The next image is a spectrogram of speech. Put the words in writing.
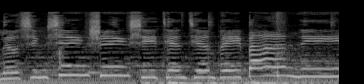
流星星讯息，天天陪伴你。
